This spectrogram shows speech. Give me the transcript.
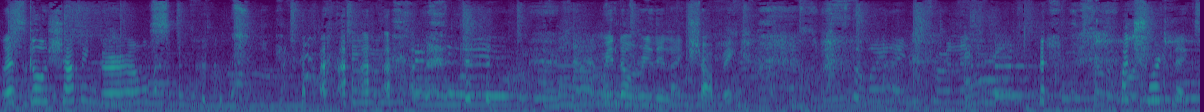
Let's go shopping, girls. we don't really like shopping. The way short legs What short legs?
